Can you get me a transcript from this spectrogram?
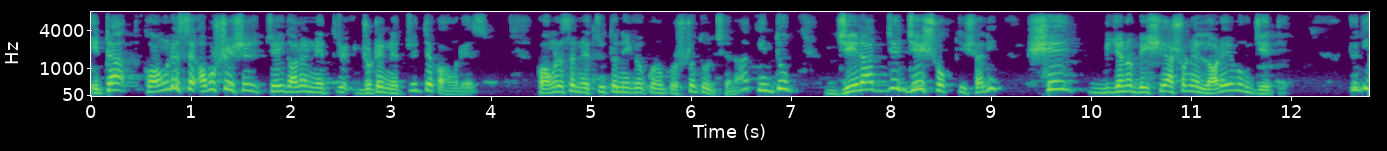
এটা কংগ্রেসের, অবশ্যই সে- সেই দলের নেতৃ, জোটের নেতৃত্বে কংগ্রেস। কংগ্রেসের নেতৃত্ব নিয়ে কেউ কোনো প্রশ্ন তুলছে না। কিন্তু যে রাজ্যে যে শক্তিশালী, সে যেন বেশি আসনে লড়ে এবং জেতে। যদি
